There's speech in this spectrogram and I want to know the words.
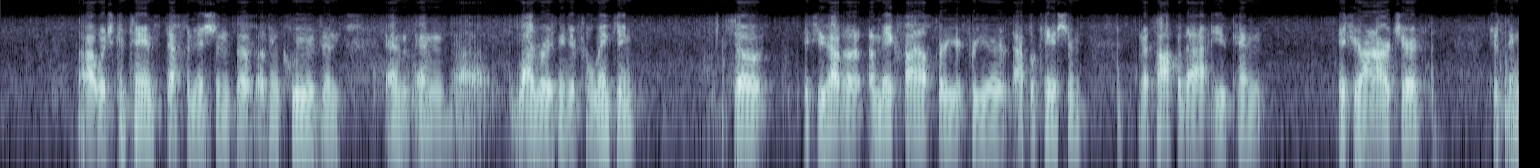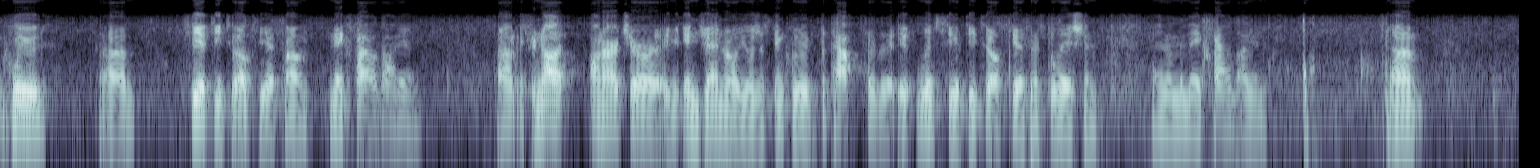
uh, which contains definitions of, of includes and and, and uh, libraries needed for linking. So if you have a, a makefile for your for your application, on the top of that you can, if you're on Archer, just include um, CFD to LCS home makefile.in. Um, if you're not on Archer or in general, you'll just include the path to the libcfd to LCS installation and then the makefile.in. Um,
